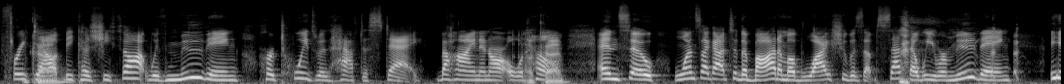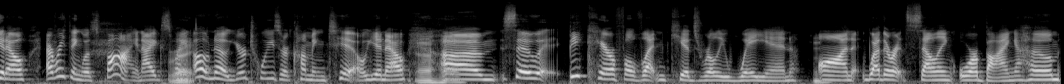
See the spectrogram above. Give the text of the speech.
Freaked Okay. out because she thought with moving her toys would have to stay behind in our old Okay. home. And so once I got to the bottom of why she was upset that we were moving, you know, everything was fine. I explained, Right. oh no, your toys are coming too, you know. Uh-huh. Um, so be careful of letting kids really weigh in Hmm. on whether it's selling or buying a home.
